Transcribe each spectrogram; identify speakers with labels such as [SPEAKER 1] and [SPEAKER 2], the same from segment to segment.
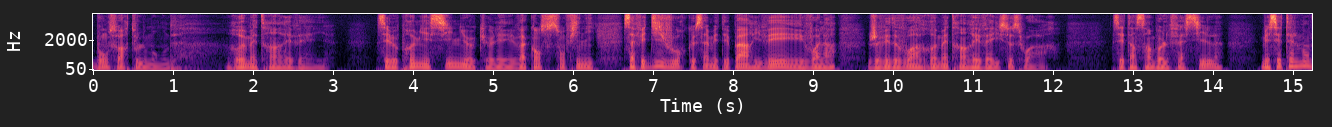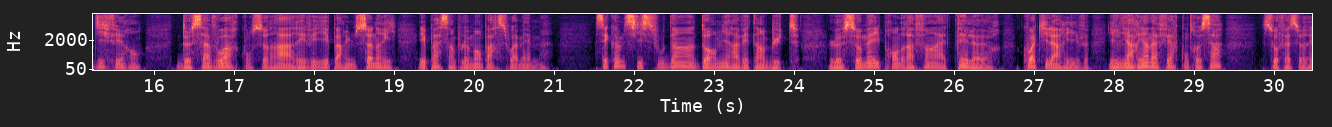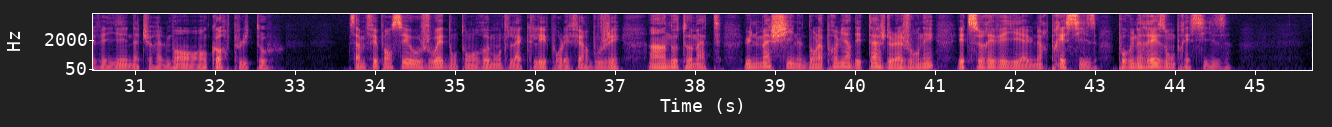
[SPEAKER 1] Bonsoir tout le monde. Remettre un réveil. C'est le premier signe que les vacances sont finies. Ça fait dix jours que ça m'était pas arrivé et voilà, je vais devoir remettre un réveil ce soir. C'est un symbole facile, mais c'est tellement différent de savoir qu'on sera réveillé par une sonnerie et pas simplement par soi-même. C'est comme si soudain dormir avait un but. Le sommeil prendra fin à telle heure, quoi qu'il arrive. Il n'y a rien à faire contre ça, sauf à se réveiller naturellement encore plus tôt. Ça me fait penser aux jouets dont on remonte la clé pour les faire bouger, à un automate, une machine dont la première des tâches de la journée est de se réveiller à une heure précise, pour une raison précise.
